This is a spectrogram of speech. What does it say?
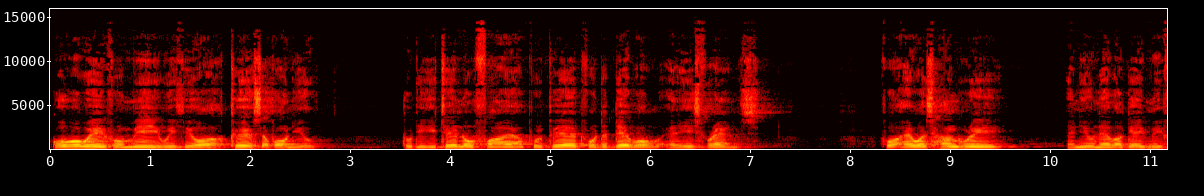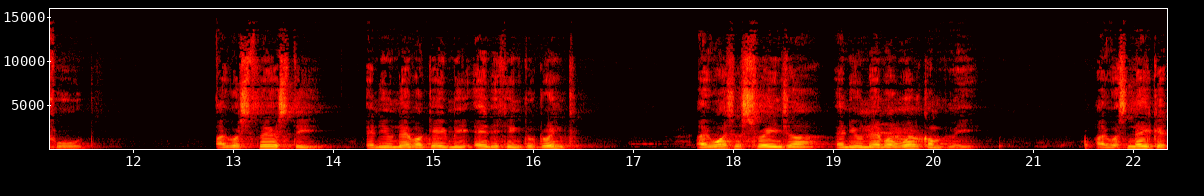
Go away from me with your curse upon you to the eternal fire prepared for the devil and his friends. For I was hungry, and you never gave me food. I was thirsty, and you never gave me anything to drink. I was a stranger, and you never welcomed me. I was naked,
